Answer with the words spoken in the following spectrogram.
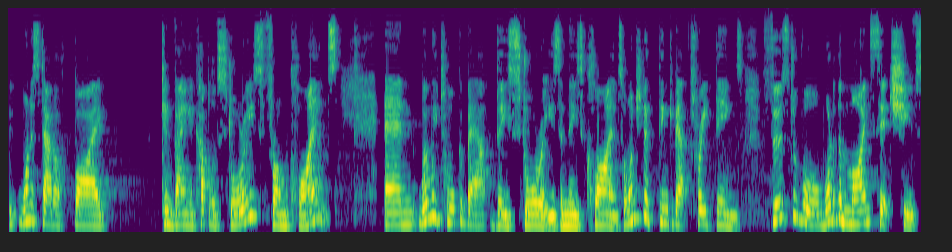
We want to start off by conveying a couple of stories from clients. And when we talk about these stories and these clients, I want you to think about three things. First of all, what are the mindset shifts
